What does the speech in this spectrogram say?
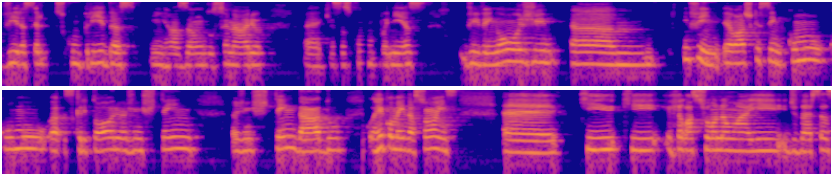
vir a ser descumpridas em razão do cenário é, que essas companhias vivem hoje. Um, enfim, eu acho que assim, como, como uh, escritório, a gente tem a gente tem dado recomendações é, que, que relacionam aí diversas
